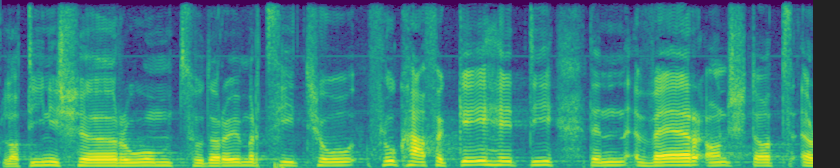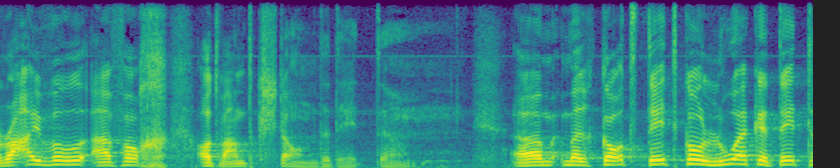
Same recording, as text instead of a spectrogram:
latinischen Raum zu der Römerzeit schon Flughafen gegeben hätte, dann wäre anstatt Arrival einfach Advent gestanden dort. Ähm, man geht dort schauen, dort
